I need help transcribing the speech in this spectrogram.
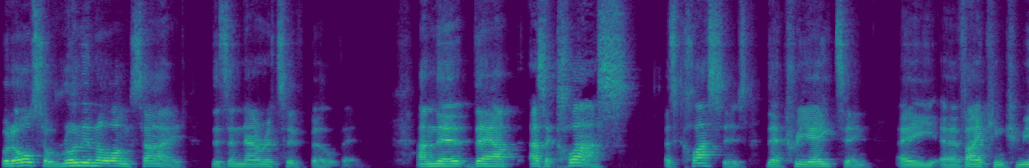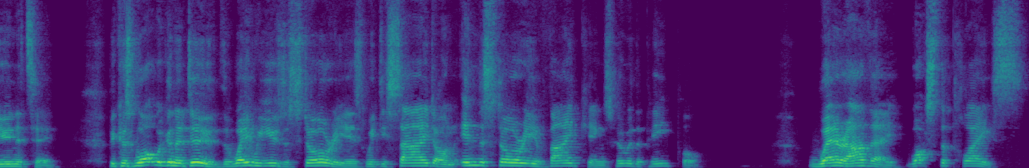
but also running alongside. There's a narrative building, and they they are as a class as classes, they're creating a, a Viking community. Because what we're going to do, the way we use a story is we decide on, in the story of Vikings, who are the people? Where are they? What's the place?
